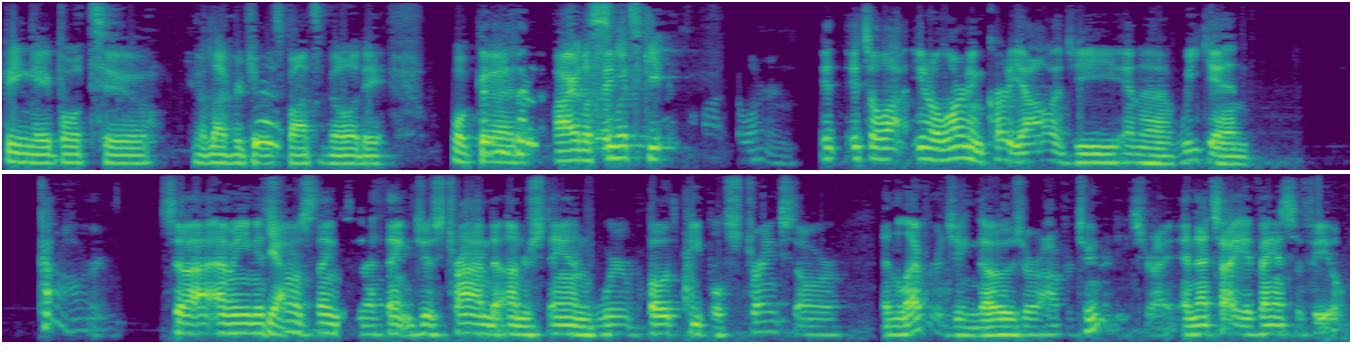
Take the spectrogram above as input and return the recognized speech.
being able to you know, leverage your responsibility. Well, good. All right. Let's switch. Keep... It, it's a lot, you know, learning cardiology in a weekend, kind of hard. So, I mean, it's yeah. one of those things that I think just trying to understand where both people's strengths are and leveraging those are opportunities, right? And that's how you advance the field.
